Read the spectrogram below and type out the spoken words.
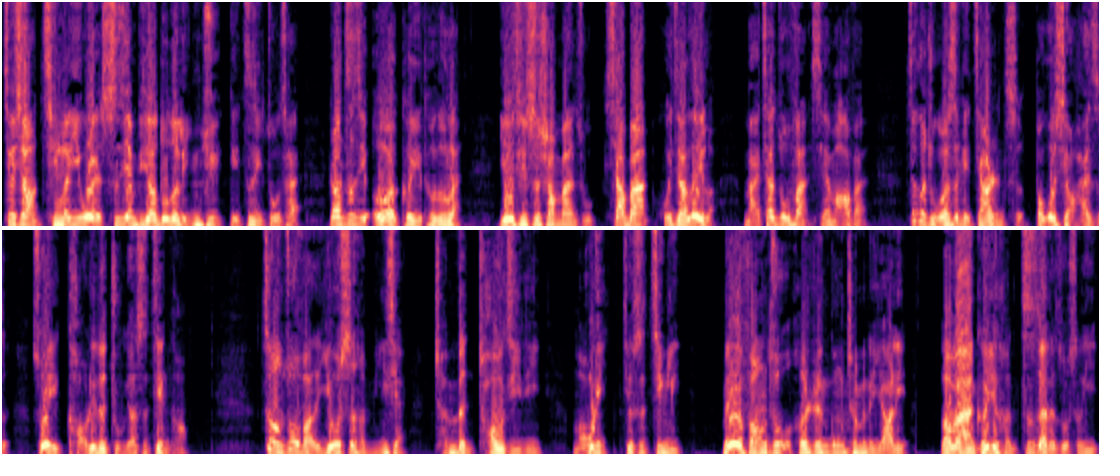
就像请了一位时间比较多的邻居给自己做菜，让自己偶尔可以偷偷懒。尤其是上班族，下班回家累了，买菜做饭嫌麻烦。这个主要是给家人吃，包括小孩子，所以考虑的主要是健康。这种做法的优势很明显，成本超级低，毛利就是净利，没有房租和人工成本的压力，老板可以很自在的做生意，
